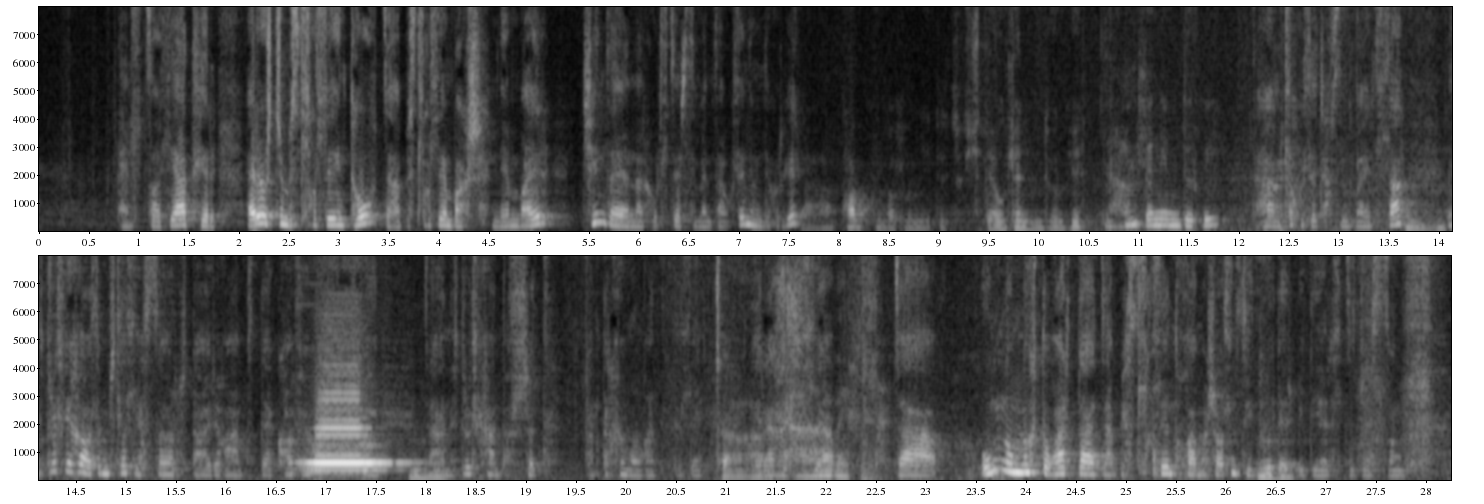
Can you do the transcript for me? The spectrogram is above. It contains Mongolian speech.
танилцуулъя. Тэгэхээр ариун орчин бяцлаглалын төв, за бяцлаглалын багш Нямбаяр чин заяанаар хүрэлцэн ирсэн байна. За өглөөний мэндийг хүргэе. Та бүхэнд бол нийт үзэгчтэй өглөөний мэндийг хүргэе. Өглөөний мэндийг хүргэе. За урилга хүлээж авсанд баярлалаа. Нэвтрүүлгийнхаа уламжлал ясаар та хоёрын хамтдаа кофе уугий. За нэвтрүүлгийнхаа туршид хамтрахын уугаад хэлээ. За яриагаа баярлалаа. За өмнө өмнөх дугаартаа за бясалгалын тухай маш олон сэдвүүдээр бид ярилцаж байсан.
